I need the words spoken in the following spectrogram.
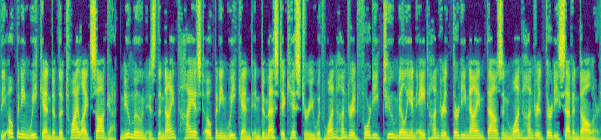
The opening weekend of The Twilight Saga, New Moon is the ninth highest opening weekend in domestic history with $142,839,137.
